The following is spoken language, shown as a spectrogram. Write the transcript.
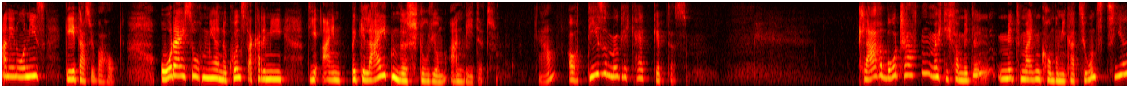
an den Unis. Geht das überhaupt? Oder ich suche mir eine Kunstakademie, die ein begleitendes Studium anbietet. Ja, auch diese Möglichkeit gibt es. Klare Botschaften möchte ich vermitteln mit meinen Kommunikationszielen.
